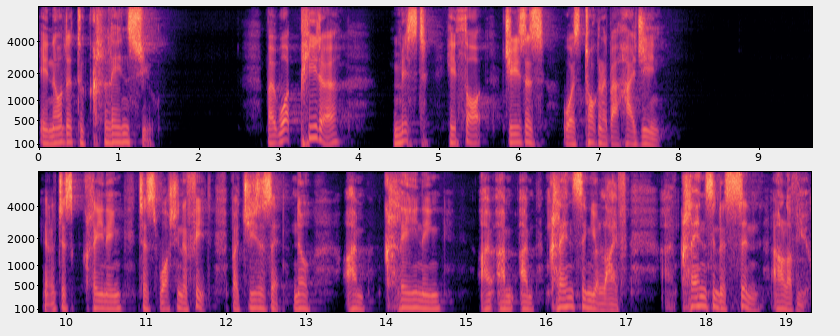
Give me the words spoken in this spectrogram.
in order to cleanse you. But what Peter missed, he thought Jesus was talking about hygiene. You know, just cleaning, just washing the feet. But Jesus said, no, I'm cleaning, I'm, I'm, I'm cleansing your life, I'm cleansing the sin out of you.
